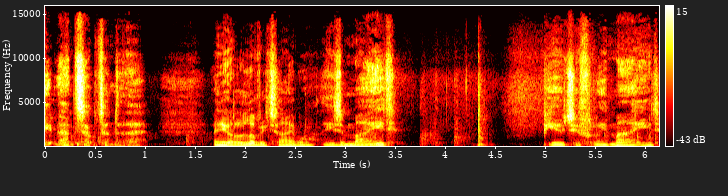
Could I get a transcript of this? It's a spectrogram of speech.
Keep that tucked under there. And you've got a lovely table. These are made, beautifully made.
